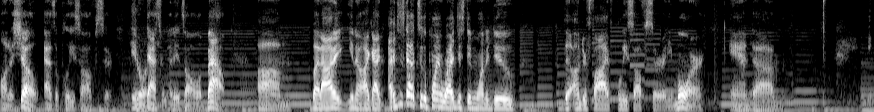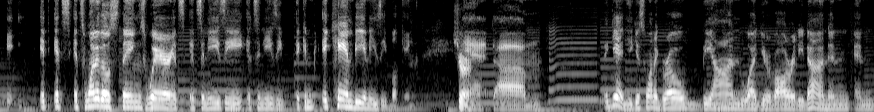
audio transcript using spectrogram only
on a show as a police officer if Sure. that's what it's all about. Um, but I, you know, I got, I just got to the point where I just didn't want to do the under five police officer anymore, and um, it, it, it's it's one of those things where it's it's an easy, it's an easy, it can it can be an easy booking, Sure. and um, again, you just want to grow beyond what you've already done and and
